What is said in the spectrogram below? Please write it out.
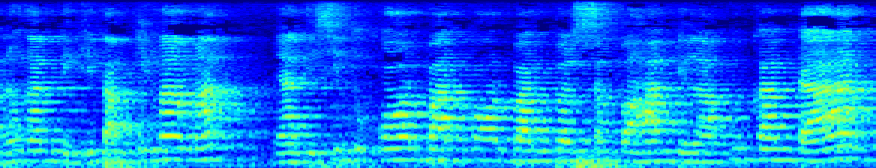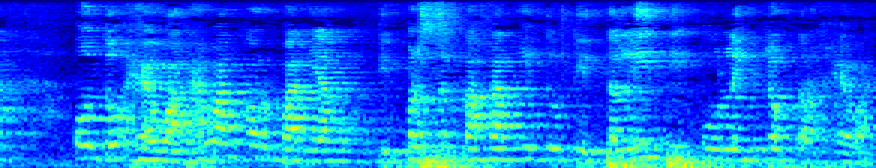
renungan di kitab imamat, ya di situ korban-korban persembahan dilakukan dan untuk hewan-hewan korban yang dipersembahkan itu diteliti oleh dokter hewan.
